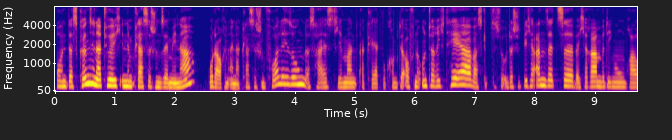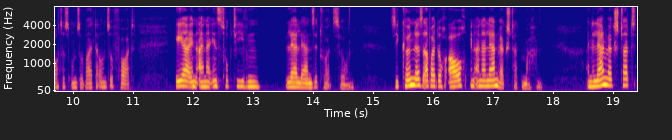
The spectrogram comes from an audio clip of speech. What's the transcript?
Und das können sie natürlich in einem klassischen Seminar oder auch in einer klassischen Vorlesung. Das heißt, jemand erklärt, wo kommt der offene Unterricht her, was gibt es für unterschiedliche Ansätze, welche Rahmenbedingungen braucht es und so weiter und so fort. Eher in einer instruktiven Lehr-Lernsituation. Sie können es aber doch auch in einer Lernwerkstatt machen. Eine Lernwerkstatt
